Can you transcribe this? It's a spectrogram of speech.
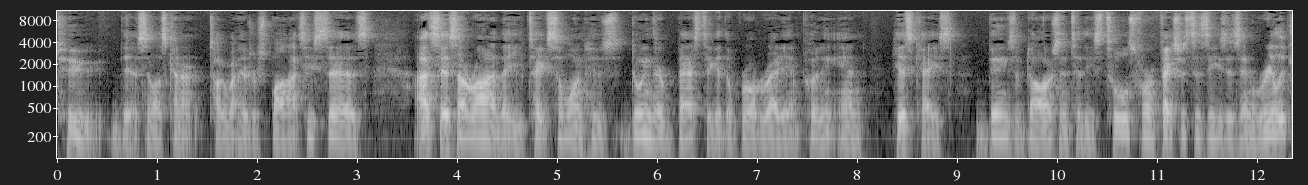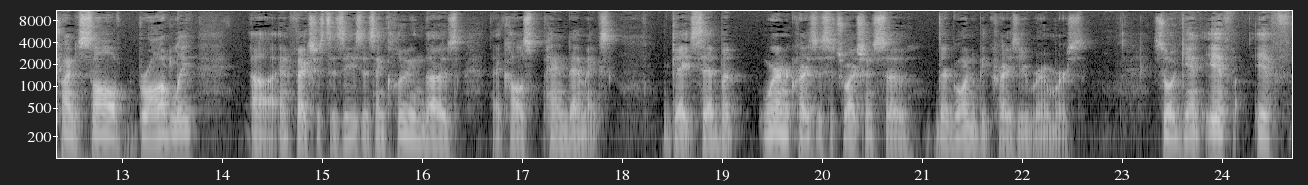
to this. And let's kind of talk about his response. He says, I'd say it's ironic that you take someone who's doing their best to get the world ready and putting in his case billions of dollars into these tools for infectious diseases and really trying to solve broadly uh, infectious diseases, including those that cause pandemics. Gates said, but we're in a crazy situation, so they're going to be crazy rumors. So again, if if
